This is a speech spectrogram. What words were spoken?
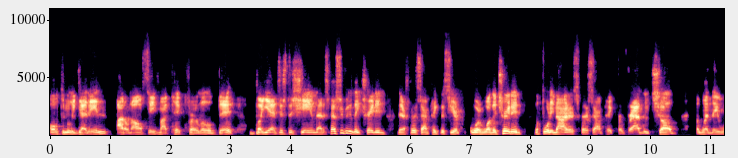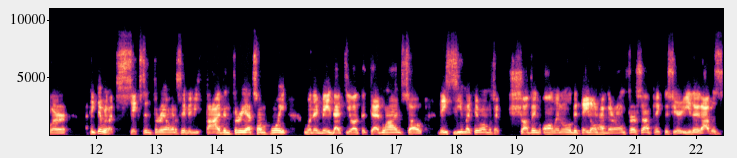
ultimately get in? I don't know. I'll save my pick for a little bit. But yeah, just a shame that especially because they traded their first round pick this year, or well, they traded the 49ers first round pick for Bradley Chubb when they were I think they were like six and three. I want to say maybe five and three at some point when they made that deal at the deadline. So they seem like they were almost like shoving all in a little bit. They don't have their own first round pick this year either. That was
